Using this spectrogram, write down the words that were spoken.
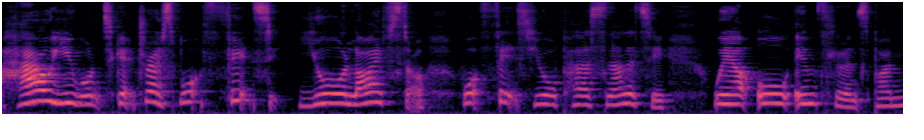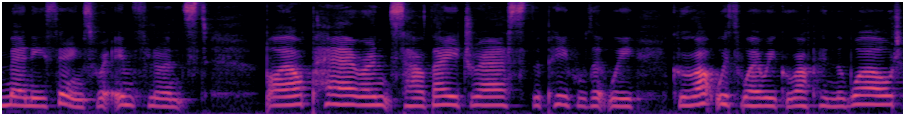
how you want to get dressed, what fits your lifestyle, what fits your personality. We are all influenced by many things. We're influenced by our parents, how they dress, the people that we grew up with, where we grew up in the world.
